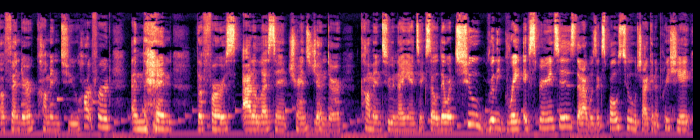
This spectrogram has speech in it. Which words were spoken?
offender come into Hartford, and then the first adolescent transgender come into Niantic. So there were two really great experiences that I was exposed to, which I can appreciate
